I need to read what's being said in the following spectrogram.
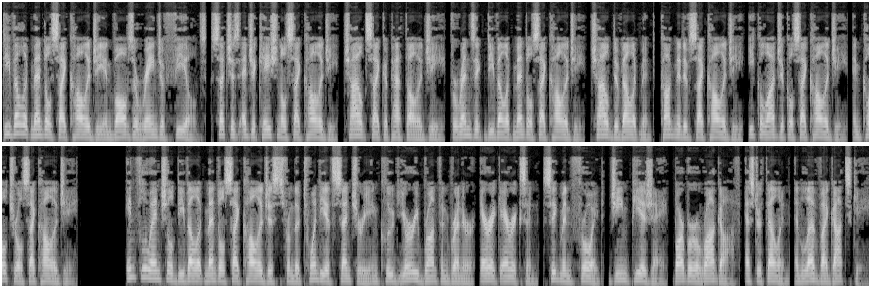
Developmental psychology involves a range of fields, such as educational psychology, child psychopathology, forensic developmental psychology, child development, cognitive psychology, ecological psychology, and cultural psychology. Influential developmental psychologists from the 20th century include Urie Bronfenbrenner, Erik Erikson, Sigmund Freud, Jean Piaget, Barbara Rogoff, Esther Thelen, and Lev Vygotsky.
